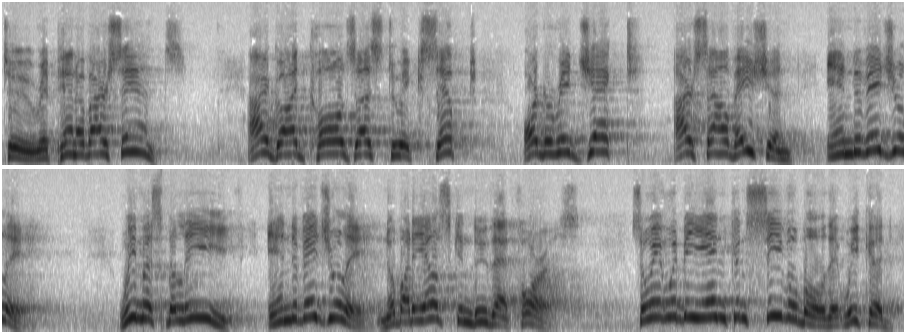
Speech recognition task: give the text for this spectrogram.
to repent of our sins. Our God calls us to accept or to reject our salvation individually. We must believe individually. Nobody else can do that for us. So it would be inconceivable that we could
